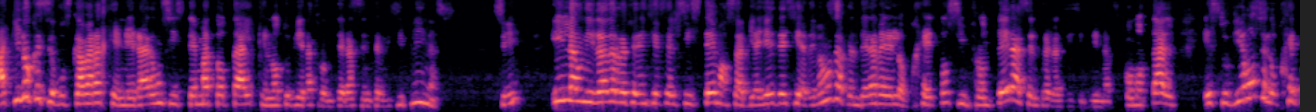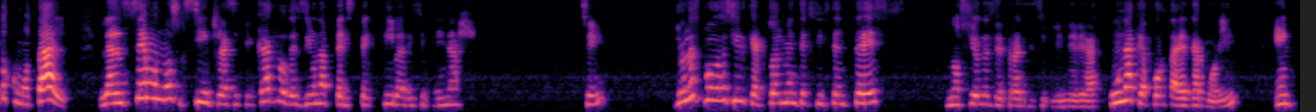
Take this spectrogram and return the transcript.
Aquí lo que se buscaba era generar un sistema total que no tuviera fronteras entre disciplinas, ¿sí? Y la unidad de referencia es el sistema. O sea, Piaget decía, debemos aprender a ver el objeto sin fronteras entre las disciplinas, como tal. Estudiemos el objeto como tal. Lancémonos sin clasificarlo desde una perspectiva disciplinar. ¿Sí? Yo les puedo decir que actualmente existen tres nociones de transdisciplinariedad. Una que aporta Edgar Morin, en,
